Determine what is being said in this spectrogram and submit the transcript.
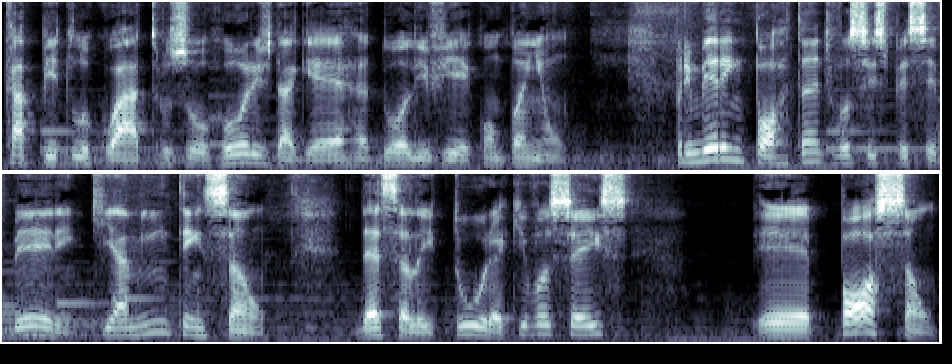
capítulo 4, Os Horrores da Guerra, do Olivier Compagnon. Primeiro é importante vocês perceberem que a minha intenção dessa leitura é que vocês é, possam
